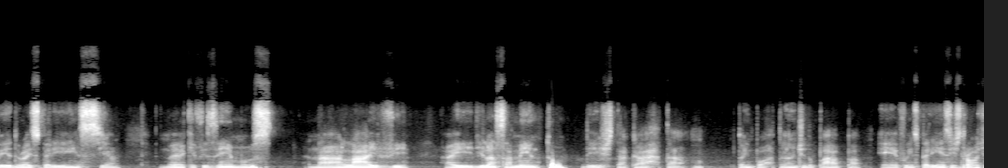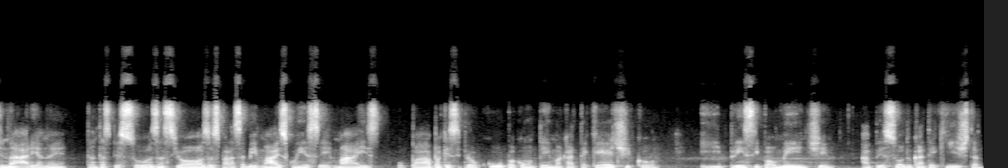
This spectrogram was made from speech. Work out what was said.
Pedro, a experiência né, que fizemos na live aí de lançamento desta carta tão importante do Papa é, foi uma experiência extraordinária, né? Tantas pessoas ansiosas para saber mais, conhecer mais, o Papa que se preocupa com o tema catequético e principalmente a pessoa do catequista.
